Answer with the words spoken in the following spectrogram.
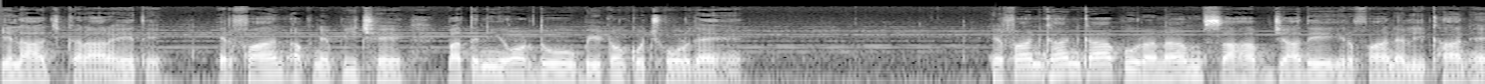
इलाज करा रहे थे। इरफान अपने पीछे पत्नी और दो बेटों को छोड़ गए हैं। इरफान खान का पूरा नाम साहबजादे इरफान अली खान है।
